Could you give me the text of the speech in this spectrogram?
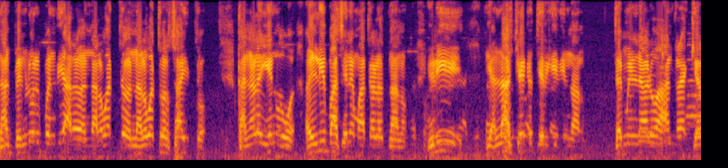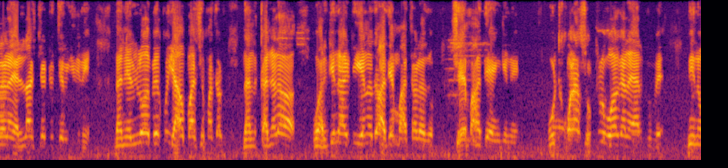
ನಾನು ಬೆಂಗಳೂರಿಗೆ ಬಂದು ಅರ ನಲವತ್ತು ನಲವತ್ತು ವರ್ಷ ಆಯಿತು. ಕನ್ನಡ ಏನು ಹಳ್ಳಿ ಭಾಷೆನೇ ಮಾತಾಡೋದು ನಾನು. ಇಡೀ ಎಲ್ಲ ಸ್ಟೇಟ್ ತಿರುಗಿದ್ದೀನಿ ನಾನು. ತಮಿಳ್ನಾಡು, ಆಂಧ್ರ, ಕೇರಳ ಎಲ್ಲ ಸ್ಟೇಟ್ ತಿರುಗಿದ್ದೀನಿ ನಾನು ಎಲ್ಲೋ ಬೇಕು ಯಾವ ಭಾಷೆ ಮಾತಾಡ್ ನನ್ನ ಕನ್ನಡ ಒರಿಜಿನಾಲಿಟಿ ಏನದೋ ಅದೇ ಮಾತಾಡೋದು. ಸೇಮ್ ಅದೇ ಹಂಗಿನೇ. ಉಟ್ಕೊಳ ಸುಟ್ಟರು ಹೋಗಲ್ಲ ಯಾರಿಗೂ ನೀನು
